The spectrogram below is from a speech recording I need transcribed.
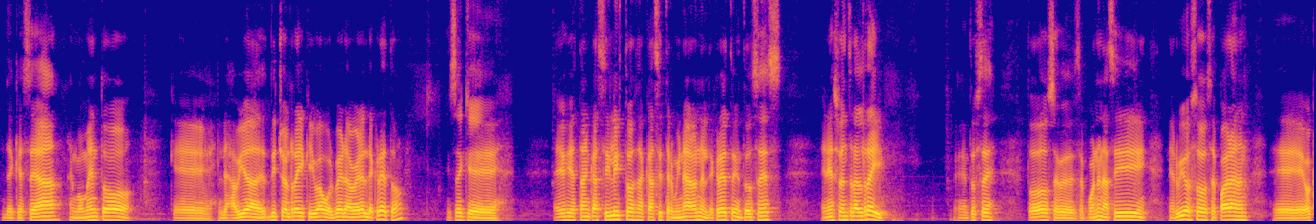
de que sea el momento que les había dicho el rey que iba a volver a ver el decreto. Dice que ellos ya están casi listos, ya casi terminaron el decreto y entonces en eso entra el rey. Entonces todos se, ponen así nerviosos, se paran, eh, ok,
